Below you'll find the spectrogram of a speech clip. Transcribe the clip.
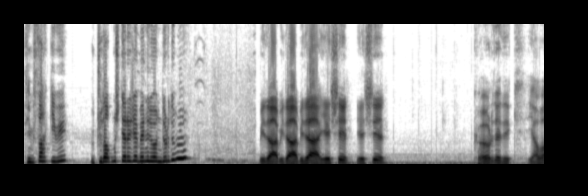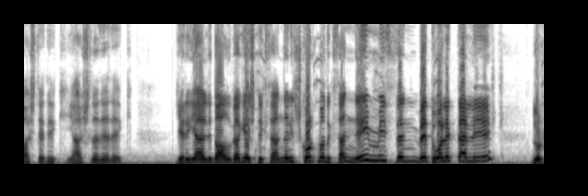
Timsah gibi. 360 derece beni döndürdü mü? Bir daha bir daha bir daha yeşil yeşil. Kör dedik, yavaş dedik, yaşlı dedik. Geri geldi dalga geçtik senden hiç korkmadık sen neymişsin be tuvalet terliği. Dur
